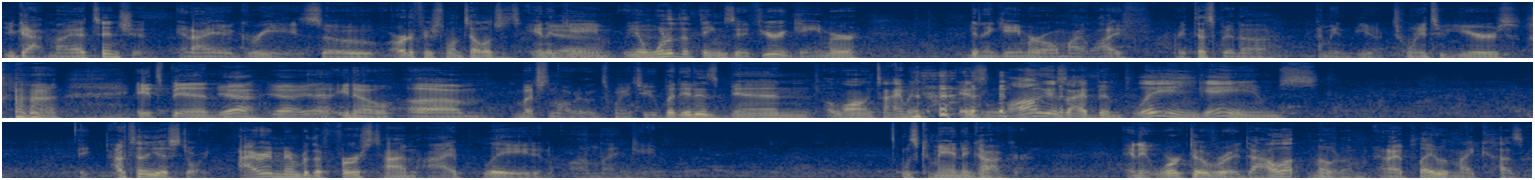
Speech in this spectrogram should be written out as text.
you got my attention, and I agree. So artificial intelligence in a Yeah, game, you know, yeah. one of the things that if you're a gamer, been a gamer all my life, right? That's been a, I mean, you know, 22 years. it's been, Yeah, yeah, yeah. uh, you know, um, much longer than 22, but it has been a long time. And as long as I've been playing games, I'll tell you a story. I remember the first time I played an online game It was Command and Conquer, and it worked over a dial-up modem, and I played with my cousin,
